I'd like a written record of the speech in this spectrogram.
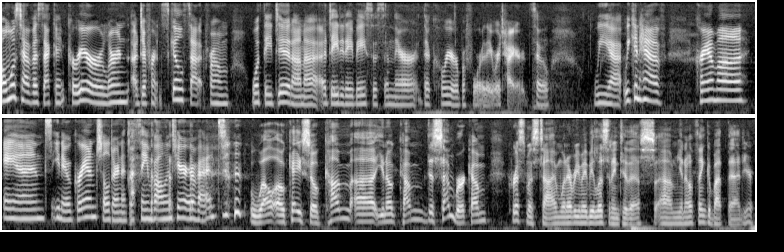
almost have a second career or learn a different skill set from what they did on a, day to day basis in their, their career before they retired. So we uh, we can have grandma and you know grandchildren at the same volunteer event. well, okay, so come uh, you know come December, come Christmas time, whenever you may be listening to this, um, you know think about that. Your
